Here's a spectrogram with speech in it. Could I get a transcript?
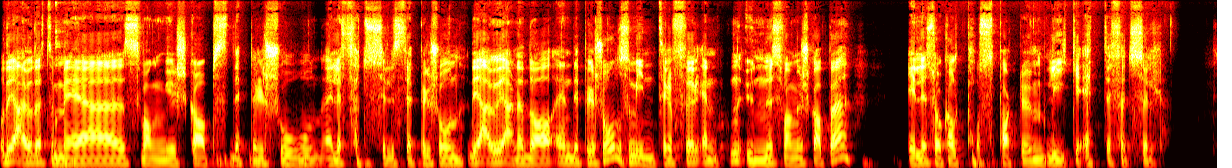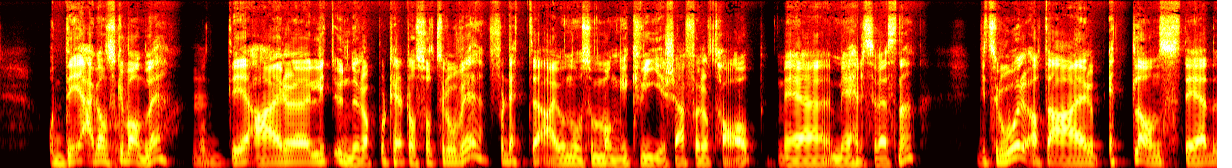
Og Det er jo dette med svangerskapsdepresjon eller fødselsdepresjon. Det er jo gjerne da en depresjon som inntreffer enten under svangerskapet eller såkalt postpartum like etter fødsel. Og Det er ganske vanlig. Og Det er eh, litt underrapportert også, tror vi, for dette er jo noe som mange kvier seg for å ta opp med, med helsevesenet. Vi tror at det er et eller annet sted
